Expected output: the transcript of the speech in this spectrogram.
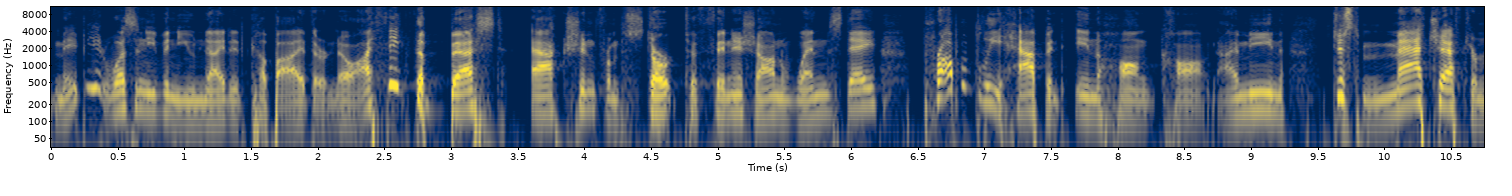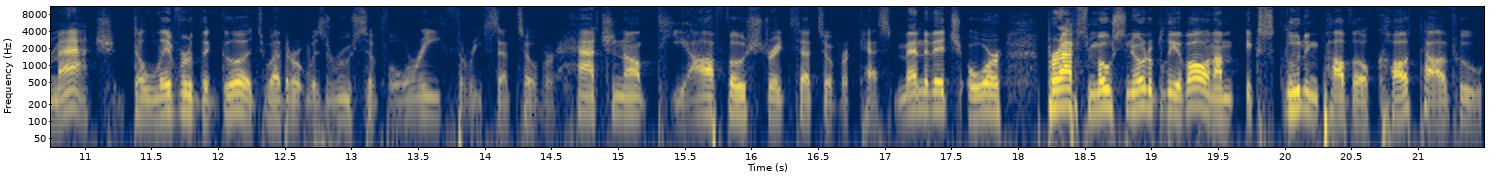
maybe it wasn't even United Cup either. No, I think the best action from start to finish on Wednesday probably happened in Hong Kong. I mean, just match after match deliver the goods, whether it was Ruusuvuori, three sets over Khachanov, Tiafoe, straight sets over Kecmanovic, or perhaps most notably of all, and I'm excluding Pavel Kotov, who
